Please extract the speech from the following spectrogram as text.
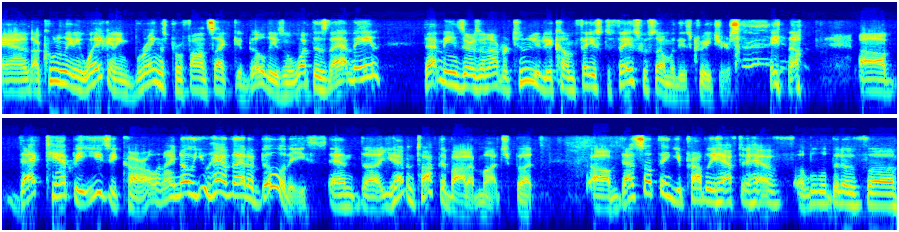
and a Kundalini awakening brings profound psychic abilities. And what does that mean? That means there's an opportunity to come face to face with some of these creatures. you know, uh, that can't be easy, Carl. And I know you have that ability, and uh, you haven't talked about it much, but um, that's something you probably have to have a little bit of uh,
